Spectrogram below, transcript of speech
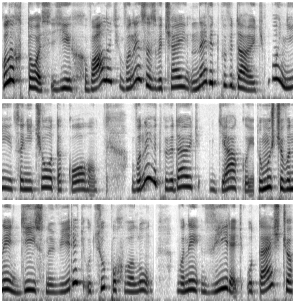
Коли хтось їх хвалить, вони зазвичай не відповідають О, ні, це нічого такого. Вони відповідають дякую, тому що вони дійсно вірять у цю похвалу. Вони вірять у те, що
